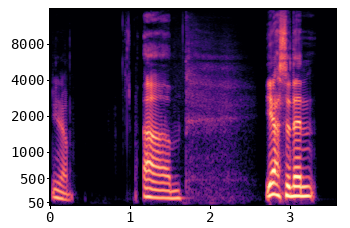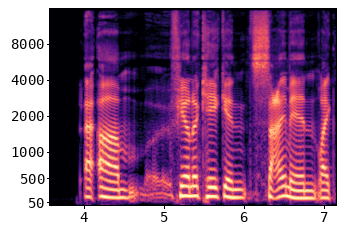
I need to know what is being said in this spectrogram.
you know, um, yeah. So then, uh, um, Fionna, Cake, and Simon, like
